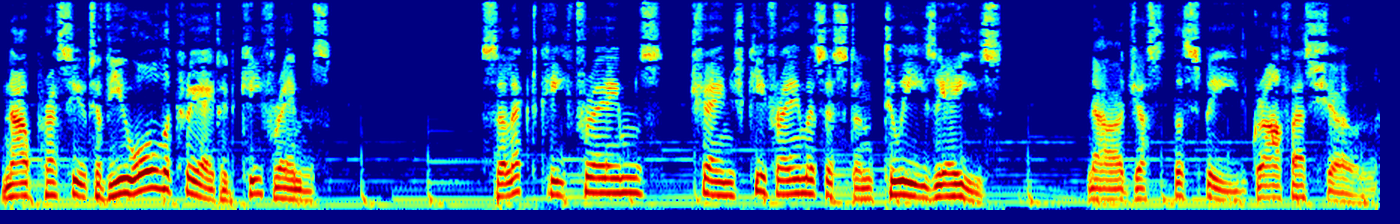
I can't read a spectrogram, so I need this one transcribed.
Now press U to view all the created keyframes. Select keyframes, Change keyframe assistant to easy ease. Now adjust the speed graph as shown.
